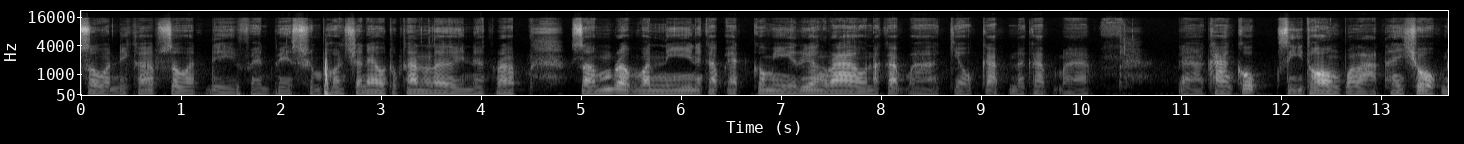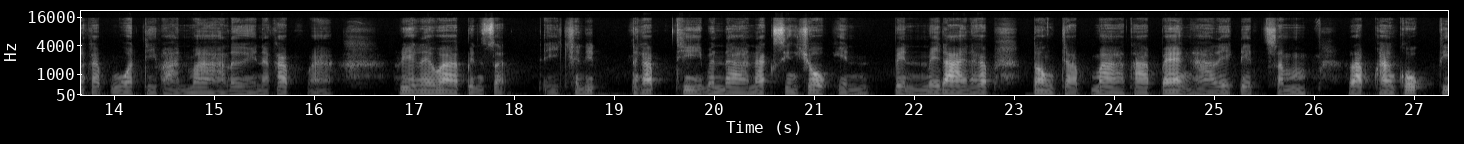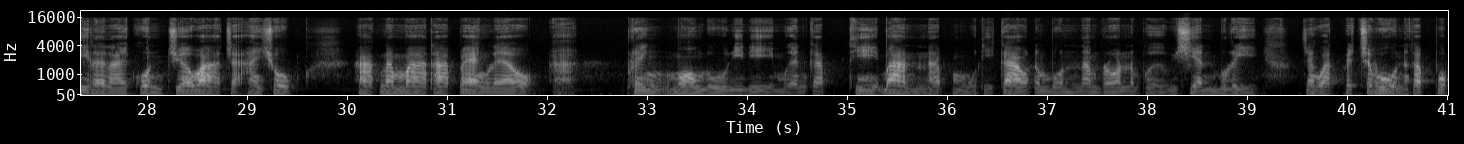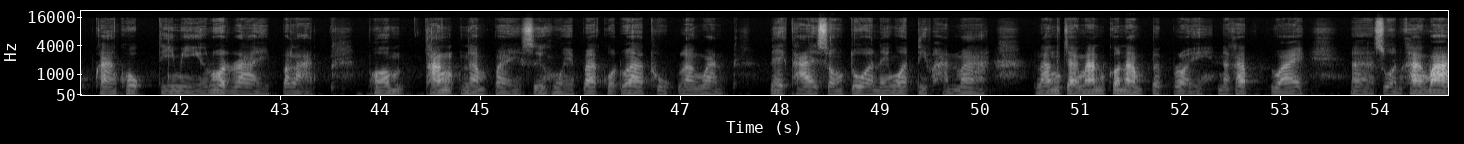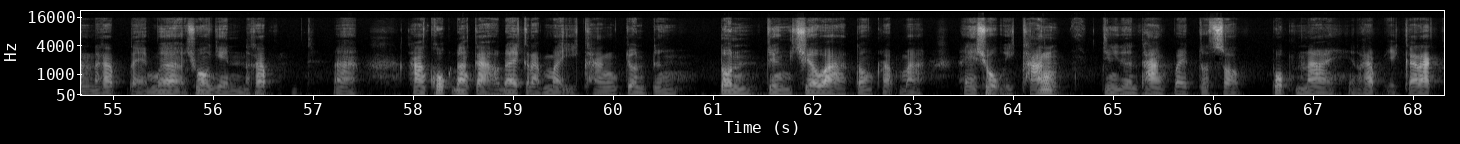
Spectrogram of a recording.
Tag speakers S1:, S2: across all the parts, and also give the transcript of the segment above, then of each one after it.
S1: สวัสดีครับ สวัสดีแฟนเพจชมพรชาแนลทุกท่านเลยนะครับสำหรับวันนี้นะครับแอดก็มีเรื่องราวนะครับเกี่ยวกับนะครับอ่าคางคกสีทองประหลาดให้โชคนะครับงวดที่ผ่านมาเลยนะครับอ่าเรียกได้ว่าเป็นสัตว์อีกชนิดนะครับ ที่บรรดานักเสี่ยงโชคเห็นเป็นไม่ได้นะครับ ต้องจับมาทาแป้งหาเลขเด็ดสำหรับคางคกที่หลาย ๆ คนเชื่อว่าจะให้โชค หากนำมาทาแป้งแล้วอ่าเพ่งมองดูดีๆ เหมือนกับที่บ้านนะครับ หมู่ที่ 9ตำบลน้ำร้อนอำเภอวิเชียรบุรี จังหวัดเพชรบูรณ์นะครับ พบคางคกที่มีลวดลายประหลาด พร้อมทั้งนำไปซื้อหวยปรากฏว่าถูกรางวัล เลขท้าย 2 ตัวในงวดที่ผ่านมา หลังจากนั้นก็นำไปปล่อยนะครับ ไว้อ่าส่วนข้างบ้านนะครับ แต่เมื่อช่วงเย็นนะครับ อ่างคกดังกล่าวได้กลับมาอีกครั้งจนถึงตนจึงเชื่อว่าต้องกลับมาให้โชคอีกครั้ง จึงเดินทางไปตรวจสอบพบนายนะครับเอกลักษณ์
